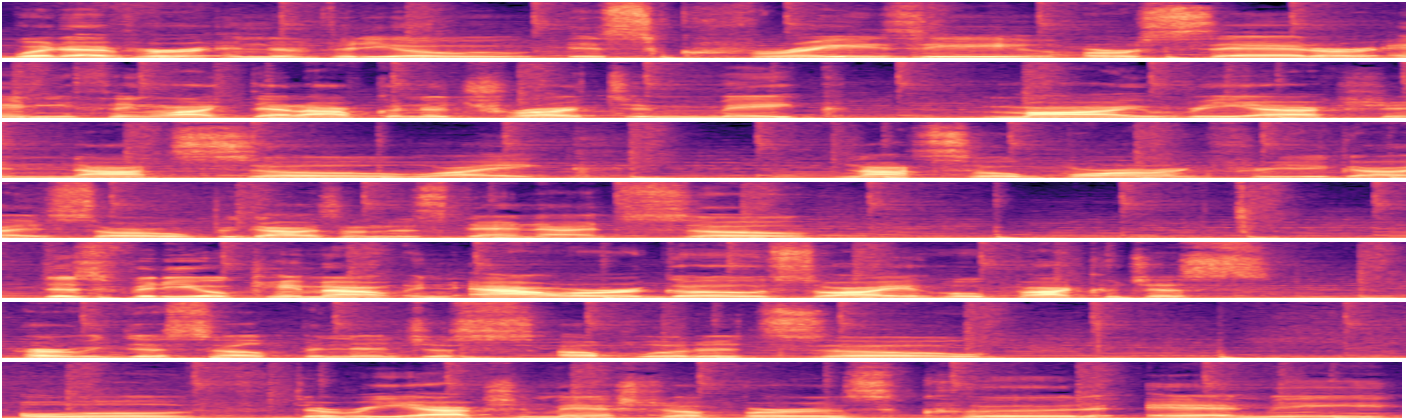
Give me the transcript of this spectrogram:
whatever in the video is crazy or sad or anything like that I'm gonna try to make my reaction not so like not so boring for you guys. So I hope you guys understand that. So this video came out an hour ago, so I hope I could just hurry this up and then just upload it so all of the reaction mashuppers could add me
